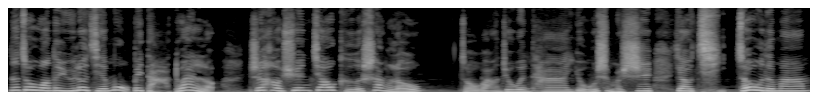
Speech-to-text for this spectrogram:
那纣王的娱乐节目被打断了，只好宣交阁上楼。纣王就问他有什么事要启奏的吗？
